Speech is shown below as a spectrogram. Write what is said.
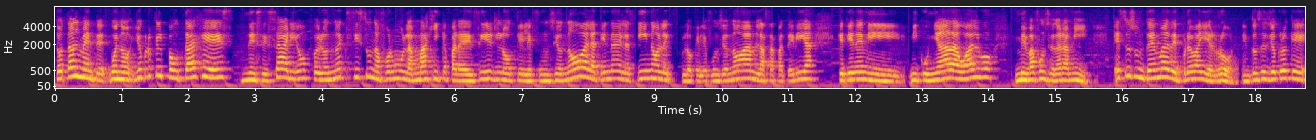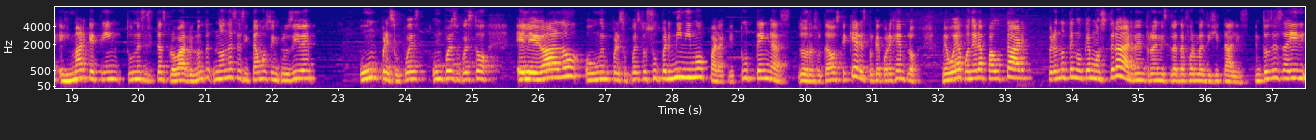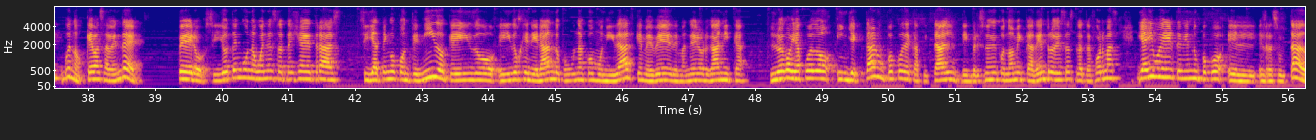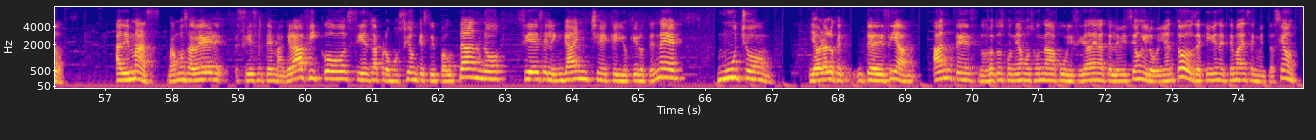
Totalmente. Bueno, yo creo que el pautaje es necesario, pero no existe una fórmula mágica para decir lo que le funcionó a la tienda de la esquina o lo que le funcionó a la zapatería que tiene mi, cuñada o algo, me va a funcionar a mí. Esto es un tema de prueba y error. Entonces yo creo que el marketing tú necesitas probarlo. No, no necesitamos inclusive un presupuesto, un presupuesto elevado o un presupuesto súper mínimo para que tú tengas los resultados que quieres. Porque, por ejemplo, me voy a poner a pautar, pero no tengo que mostrar dentro de mis plataformas digitales. Entonces ahí, bueno, ¿qué vas a vender? Pero si yo tengo una buena estrategia detrás, si ya tengo contenido que he ido, he ido generando con una comunidad que me ve de manera orgánica, Luego ya puedo inyectar un poco de capital de inversión económica dentro de estas plataformas y ahí voy a ir teniendo un poco el, resultado. Además, vamos a ver si es el tema gráfico, si es la promoción que estoy pautando, si es el enganche que yo quiero tener. Mucho, y ahora lo que te decía, antes nosotros poníamos una publicidad en la televisión y lo veían todos, de aquí viene el tema de segmentación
